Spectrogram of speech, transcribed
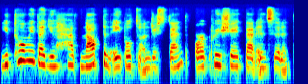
you told me that you had not been able to understand or appreciate that incident.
